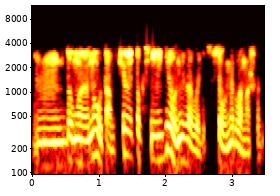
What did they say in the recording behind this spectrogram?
Думаю, ну, там, что я только с ней не делал, не заводится. Все, умерла машина.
